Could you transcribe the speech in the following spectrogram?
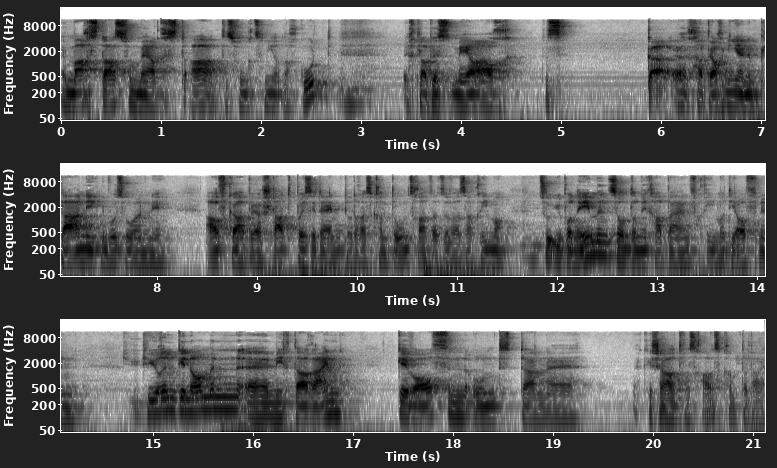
mhm. machst das und merkst, ah, das funktioniert noch gut. Mhm. Ich glaube, es ist mehr auch, das, ich hatte auch nie einen Plan, irgendwo so eine Aufgabe als Stadtpräsident oder als Kantonsrat, also was auch immer, mhm. zu übernehmen, sondern ich habe einfach immer die offenen Türen genommen, äh, mich da reingeworfen und dann äh, geschaut, was rauskommt dabei.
